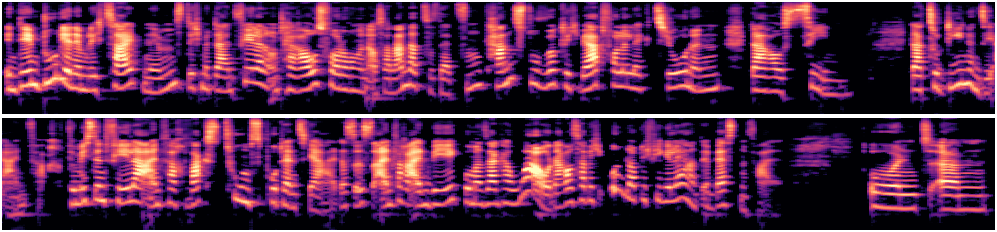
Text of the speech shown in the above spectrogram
Indem du dir nämlich Zeit nimmst, dich mit deinen Fehlern und Herausforderungen auseinanderzusetzen, kannst du wirklich wertvolle Lektionen daraus ziehen. Dazu dienen sie einfach. Für mich sind Fehler einfach Wachstumspotenzial. Das ist einfach ein Weg, wo man sagen kann, wow, daraus habe ich unglaublich viel gelernt, im besten Fall. Und ähm,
